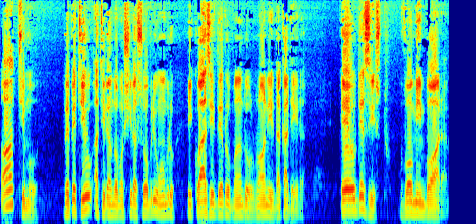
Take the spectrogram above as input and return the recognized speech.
Ótimo! repetiu, atirando a mochila sobre o ombro e quase derrubando Ronnie da cadeira. Eu desisto. Vou-me embora.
